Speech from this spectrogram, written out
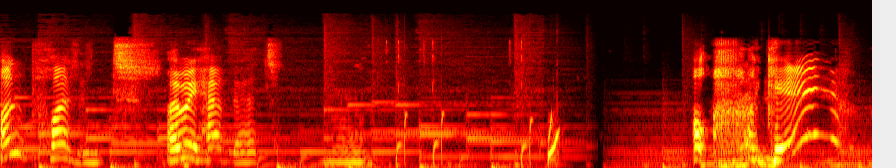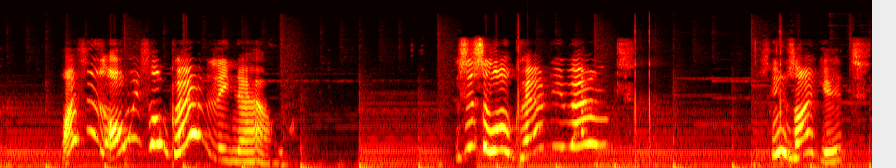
Unpleasant. I already have that. Oh, again? Why is it always low gravity now? Is this a low gravity round? Seems like it.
